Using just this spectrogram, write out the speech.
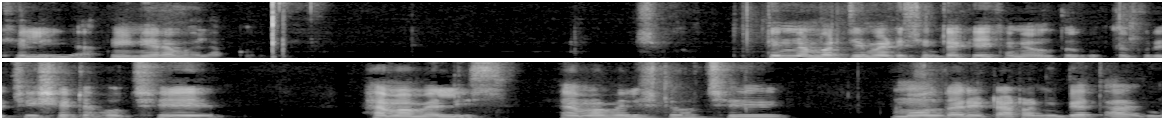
খেলেই আপনি নিরাময় লাভ করবেন। তিন নম্বর যে মেডিসিনটাকে এখানে অন্তর্ভুক্ত করেছি, সেটা হচ্ছে হ্যামামেলিস হ্যামামেলিসটা হচ্ছে মলদ্বারে টাটানি ব্যথা এবং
